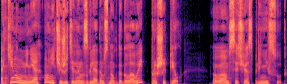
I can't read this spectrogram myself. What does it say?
окинул меня уничижительным взглядом с ног до головы, прошипел. «Вам сейчас принесут».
